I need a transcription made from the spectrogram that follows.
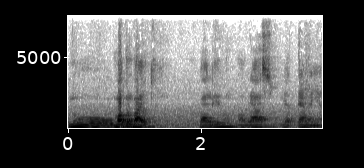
no mountain bike. Valeu, um abraço e até amanhã.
